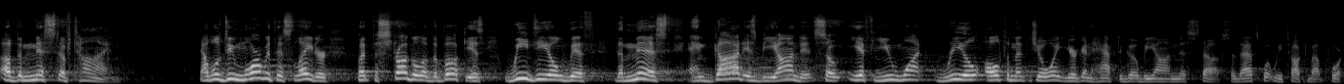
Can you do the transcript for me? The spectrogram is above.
of the mist of time. Now, we'll do more with this later, but the struggle of the book is we deal with the mist and God is beyond it. So, if you want real ultimate joy, you're going to have to go beyond this stuff. So, that's what we talked about before.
